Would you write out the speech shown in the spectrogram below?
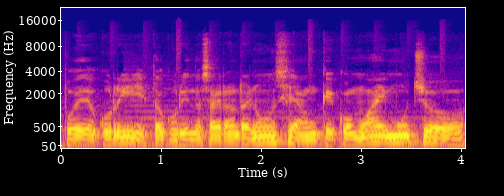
puede ocurrir y está ocurriendo esa gran renuncia, aunque como hay mucho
